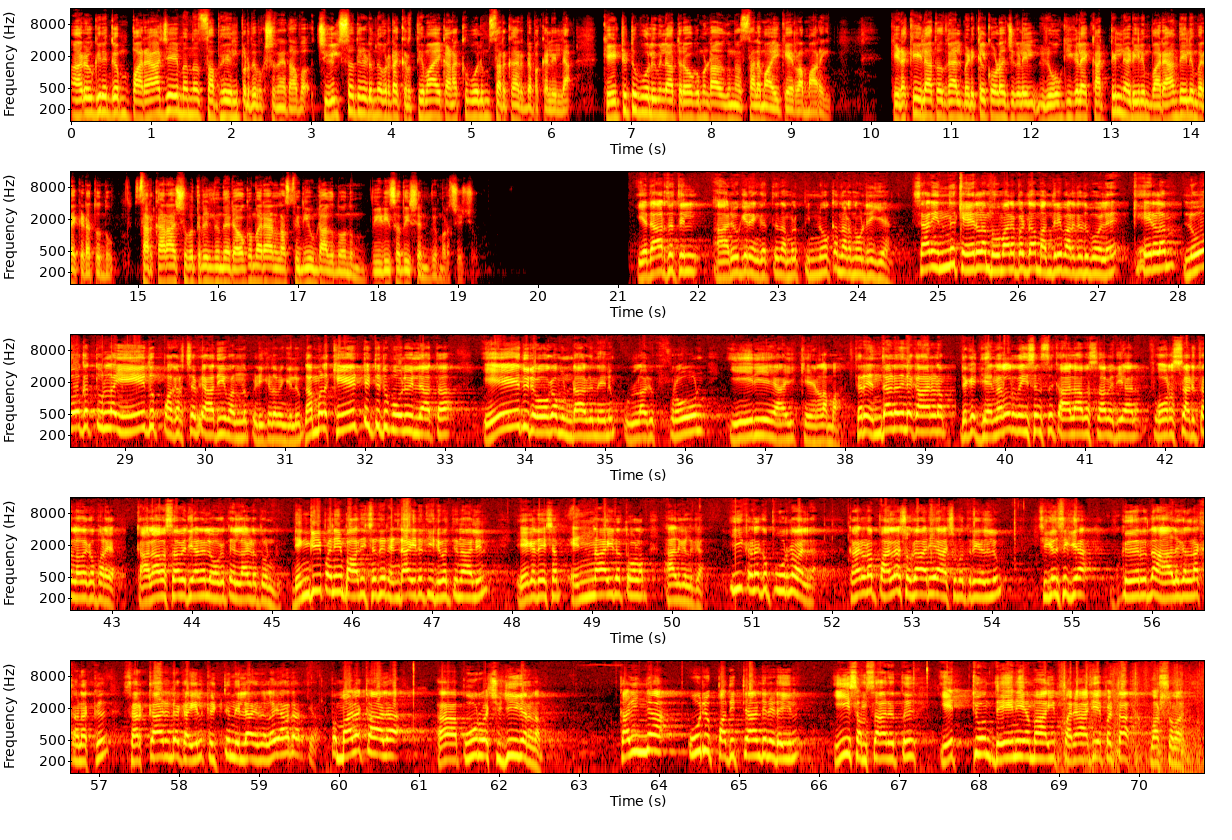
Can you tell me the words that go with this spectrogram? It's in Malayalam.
ആരോഗ്യരംഗം പരാജയമെന്ന് സഭയിൽ പ്രതിപക്ഷ നേതാവ്. ചികിത്സ തേടുന്നവരുടെ കൃത്യമായ കണക്ക് പോലും സർക്കാരിന്റെ പക്കലില്ല. കേട്ടിട്ട് പോലുമില്ലാത്ത രോഗമുണ്ടാകുന്ന സ്ഥലമായി കേരളം മാറി. കിടക്കയില്ലാത്തതിനാൽ മെഡിക്കൽ കോളേജുകളിൽ രോഗികളെ കട്ടിലിനടിയിലും വരാന്തയിലും വരെ കിടത്തുന്നു. സർക്കാർ ആശുപത്രിയിൽ നിന്ന് രോഗം വരാനുള്ള സ്ഥിതി ഉണ്ടാകുന്നുവെന്നും വി. ഡി. സതീശൻ വിമർശിച്ചു. യഥാർത്ഥത്തിൽ ആരോഗ്യരംഗത്ത് നമ്മൾ പിന്നോക്കം നടന്നുകൊണ്ടിരിക്കുകയാണ്. സാർ ഇന്ന് കേരളം ബഹുമാനപ്പെട്ട മന്ത്രി പറഞ്ഞതുപോലെ കേരളം ലോകത്തുള്ള ഏത് പകർച്ചവ്യാധി വന്ന് പിടിക്കണമെങ്കിലും നമ്മൾ കേട്ടിട്ടിട്ട് പോലും ഇല്ലാത്ത ഏത് രോഗം ഉണ്ടാകുന്നതിനും ഉള്ള ഒരു ഫ്രോൺ ഏരിയയായി കേരളമാണ്. സാർ എന്താണ് ഇതിന്റെ കാരണം? ഇതൊക്കെ ജനറൽ റീസൺസ് കാലാവസ്ഥാ വ്യതിയാനം ഫോറസ്റ്റ് അടുത്തുള്ളതൊക്കെ പറയാം. കാലാവസ്ഥാ വ്യതിയാനം ലോകത്തെ എല്ലായിടത്തും ഉണ്ട്. ഡെങ്കി പനിയും ബാധിച്ചത് രണ്ടായിരത്തി ഇരുപത്തിനാലിൽ ഏകദേശം എണ്ണായിരത്തോളം ആളുകൾക്ക്. ഈ കണക്ക് പൂർണമല്ല. കാരണം പല സ്വകാര്യ ആശുപത്രികളിലും ചികിത്സിക്കുക കയറുന്ന ആളുകളുടെ കണക്ക് സർക്കാരിന്റെ കയ്യിൽ കിട്ടുന്നില്ല എന്നുള്ള യാഥാർത്ഥ്യം. ഇപ്പം മഴക്കാല പൂർവ ശുചീകരണം. കഴിഞ്ഞ ഒരു പതിറ്റാണ്ടിനിടയിൽ ഈ സംസ്ഥാനത്ത് ഏറ്റവും ദയനീയമായി പരാജയപ്പെട്ട വർഷമാണ്.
